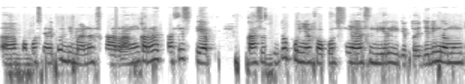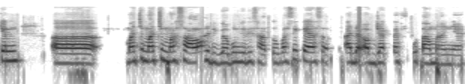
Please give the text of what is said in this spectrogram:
uh, fokusnya itu di mana sekarang. Karena pasti setiap kasus itu punya fokusnya sendiri gitu. Jadi nggak mungkin uh, macem-macem masalah digabung jadi satu. Pasti kayak ada objektif utamanya.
